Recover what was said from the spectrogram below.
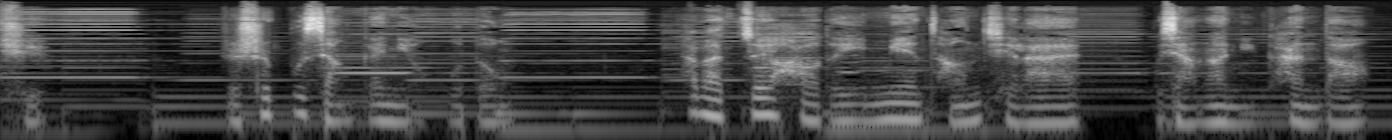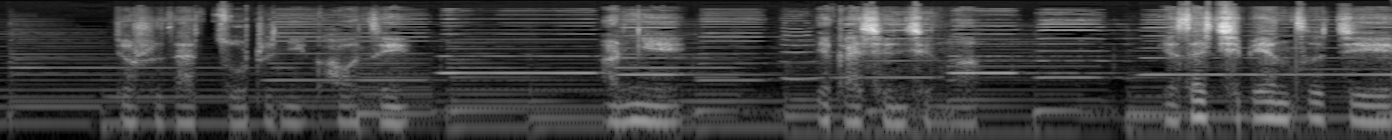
趣，只是不想跟你互动。他把最好的一面藏起来。不想让你看到，就是在阻止你靠近，而你也该醒醒了，别再欺骗自己。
